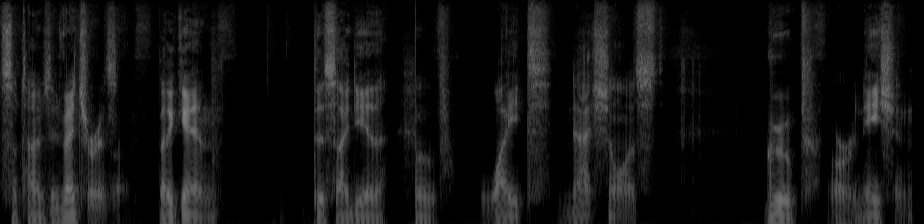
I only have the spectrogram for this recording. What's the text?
sometimes adventurism. But again, this idea of white nationalist group or nation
